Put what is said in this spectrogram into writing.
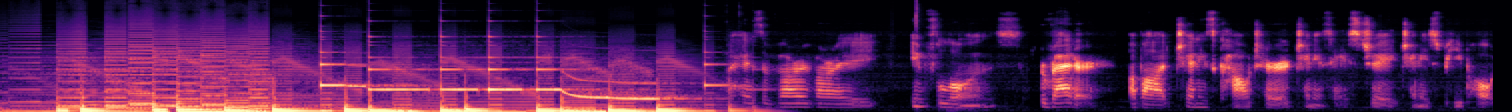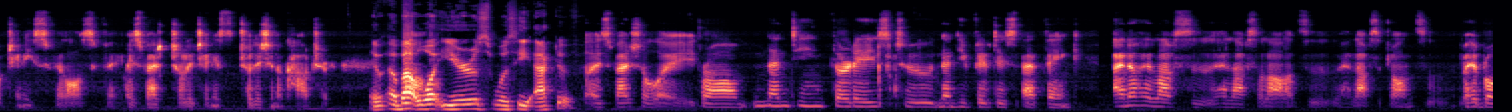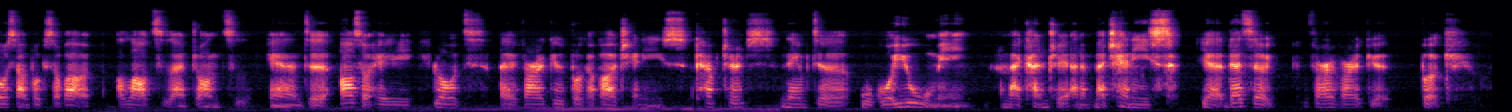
He's a very, very influenced writer about Chinese culture, Chinese history, Chinese people, Chinese philosophy, especially Chinese traditional culture. About what years was he active? Especially from 1930s to 1950s, I think. I know he loves he loves Laozi, he loves Zhuangzi. He wrote some books about Laozi and Zhuangzi, and uh, also he wrote a very good book about Chinese characters named uh, Wu Guo Yu Wu Ming my country and my Chinese. Yeah, that's a very very good book.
